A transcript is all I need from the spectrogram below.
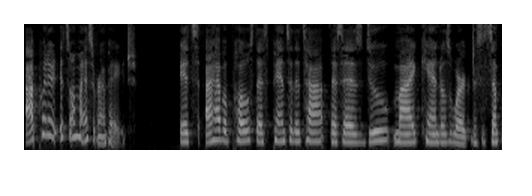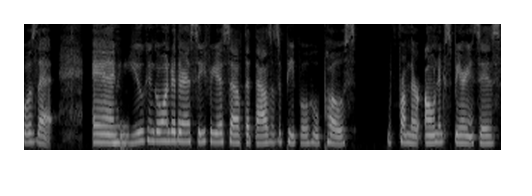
I put it, it's on my Instagram page. It's, I have a post that's pinned to the top that says, do my candles work? Just as simple as that. And Mhm. you can go under there and see for yourself the thousands of people who post from their own experiences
